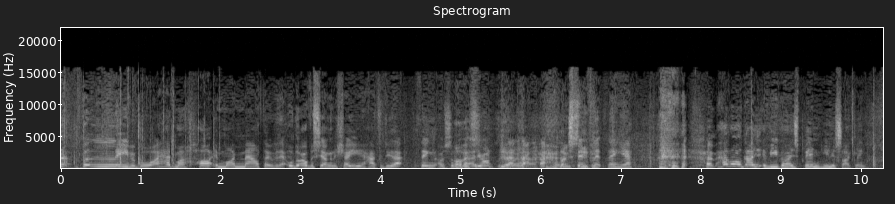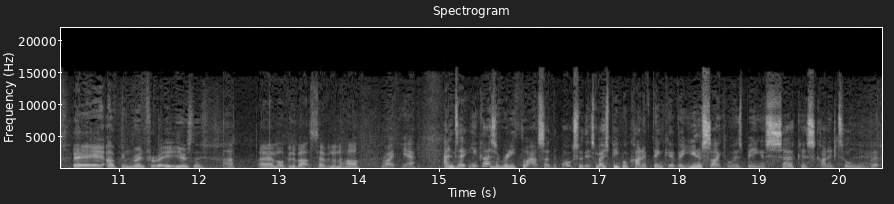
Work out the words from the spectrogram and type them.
Unbelievable. I had my heart in my mouth over there. Although obviously I'm going to show you how to do that thing I was talking Oh, about earlier on. yeah, that, yeah. that, that Thanks, spin Steve. flip thing, yeah. um, how long guys, have you guys been unicycling? Uh, I've been running for about eight years now. Um, I've been about seven and a half. Right, yeah. And uh, you guys have really thought outside the box with this. Most people kind of think of a unicycle as being a circus kind of tool, but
